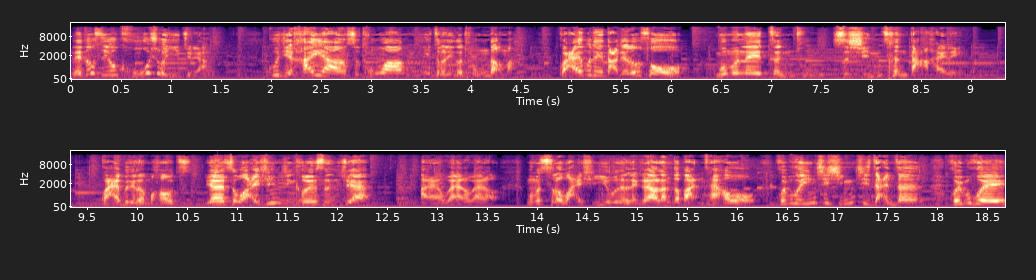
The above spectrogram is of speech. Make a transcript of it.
那都是有科学依据的啊！估计海洋是通往宇宙的一个通道嘛，怪不得大家都说我们的征途是星辰大海的，怪不得那么好吃，原来是外星进口的生鲜！哎呀，完了完了！我们吃了外星友人，那个要啷个办才好哦？会不会引起星际战争？会不会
